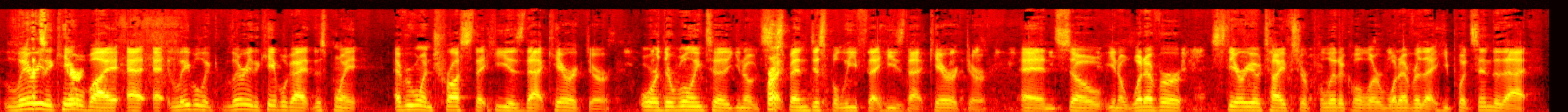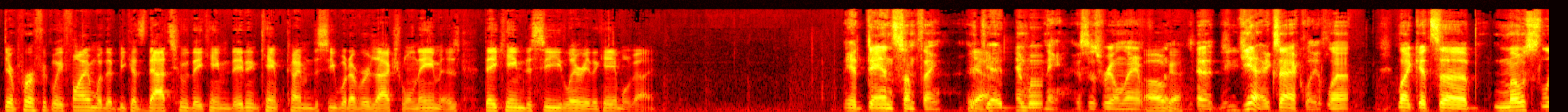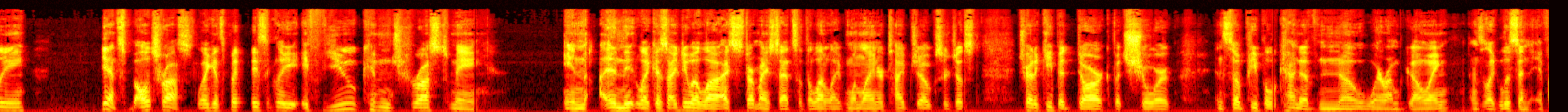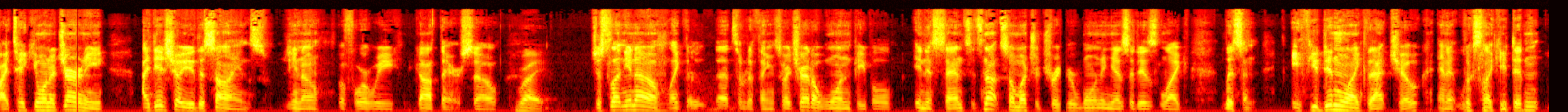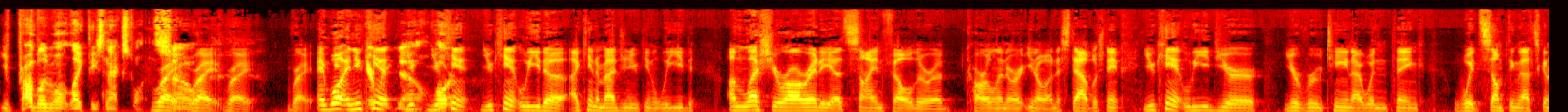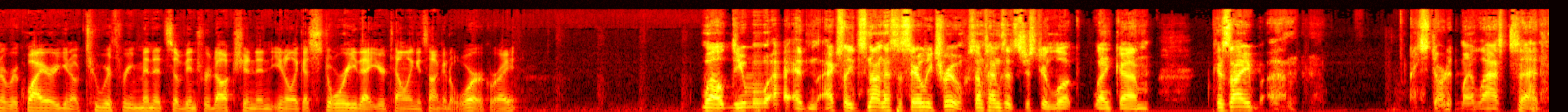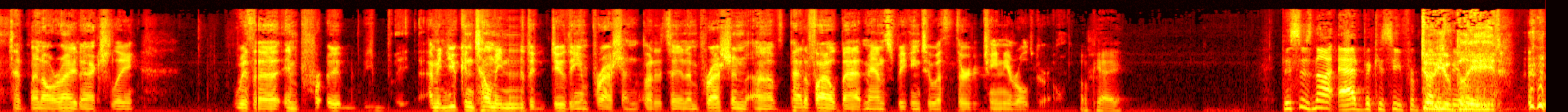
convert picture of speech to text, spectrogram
Larry That's the Cable Guy at, at label Larry the Cable Guy at this point, everyone trusts that he is that character, or they're willing to you know suspend disbelief that he's that character, and so you know whatever stereotypes or political or whatever that he puts into that, they're perfectly fine with it because that's who they came. They didn't came come to see whatever his actual name is. They came to see Larry the Cable Guy. Yeah, Dan something. Yeah. Dan Whitney is his real name. Oh, okay. Yeah, yeah, exactly. Like, like it's uh, mostly, yeah, it's all trust. Like it's basically if you can trust me in in the, like as I do a lot, I start my sets with a lot of like one-liner type jokes or just try to keep it dark but short, and so people kind of know where I'm going. And it's like, listen, if I take you on a journey, I did show you the signs, you know, before we got there, so Right. just letting you know, like the, that sort of thing. So I try to warn people in a sense. It's not so much a trigger warning as it is like, listen, if you didn't like that joke and it looks like you didn't, you probably won't like these next ones. Right. so, Right. Right. Right. And well, and you can't you, you Or- can't you can't lead a. I can't imagine you can lead unless you're already a Seinfeld or a Carlin or you know an established name. You can't lead your your routine. I wouldn't think with something that's going to require you know two or three minutes of introduction and you know like a story that you're telling it's not going to work right Well, do you actually? It's not necessarily true. Sometimes it's just your look. Like, um, because I, um, I started my last set that went all right actually, with a. Imp- I mean, you can tell me to do the impression, but it's an impression of pedophile Batman speaking to a thirteen-year-old girl. okay this is not advocacy for Do you bleed?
